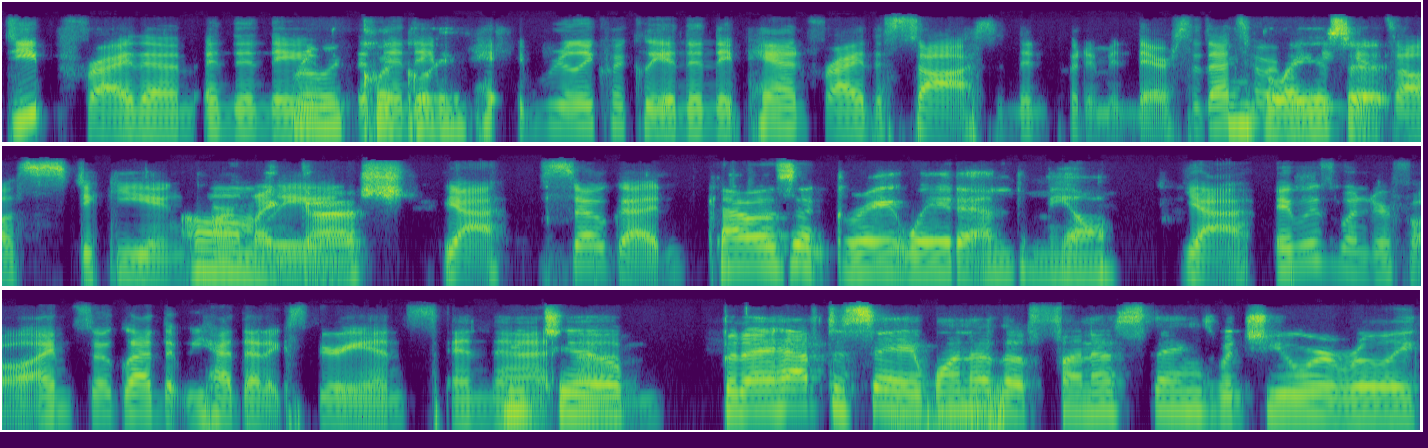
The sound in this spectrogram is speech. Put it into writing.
deep fry them and then they really quickly they, really quickly and then they pan fry the sauce and then put them in there. So that's and how it. gets all sticky and oh my gosh. yeah, so good. That was a great way to end the meal. Yeah, it was wonderful. I'm so glad that we had that experience and that Me too. Um, but I have to say one of the funnest things which you were really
